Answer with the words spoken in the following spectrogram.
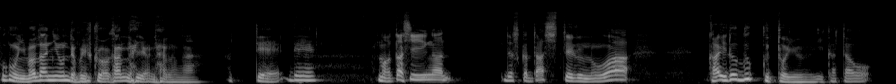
僕も未だに読んでもよくわかんないようなのがあってで、まあ、私がですから出してるのはガイドブックという言い方を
